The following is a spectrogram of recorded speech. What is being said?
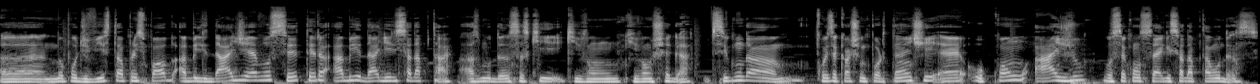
uh, no meu ponto de vista, a principal habilidade é você ter a habilidade de se adaptar às mudanças que, que, vão, que vão chegar. Segunda coisa que eu acho importante é o quão ágil você consegue se adaptar à mudança.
